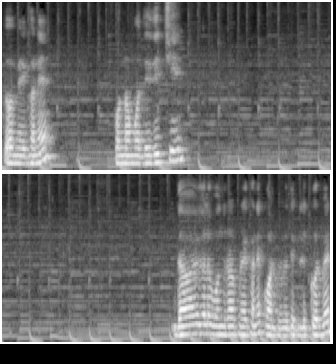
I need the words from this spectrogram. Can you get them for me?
তো আমি এখানে ফোন নম্বর দিয়ে দিচ্ছি। দেওয়া হয়ে গেলে বন্ধুরা আপনারা এখানে কন্টিনিউতে ক্লিক করবেন।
